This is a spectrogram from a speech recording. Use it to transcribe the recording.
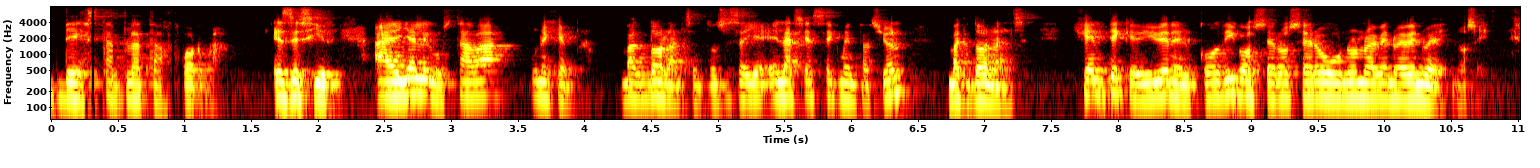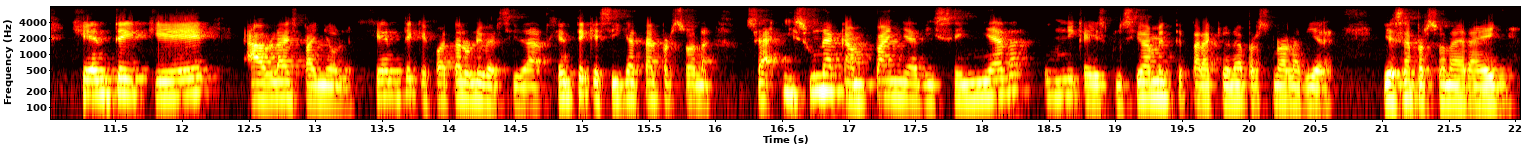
de esta plataforma. Es decir, a ella le gustaba, un ejemplo, McDonald's. Entonces él hacía segmentación McDonald's. Gente que vive en el código 001999, no sé. Gente que habla español, gente que fue a tal universidad, gente que sigue a tal persona. O sea, hizo una campaña diseñada única y exclusivamente para que una persona la viera. Y esa persona era ella.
